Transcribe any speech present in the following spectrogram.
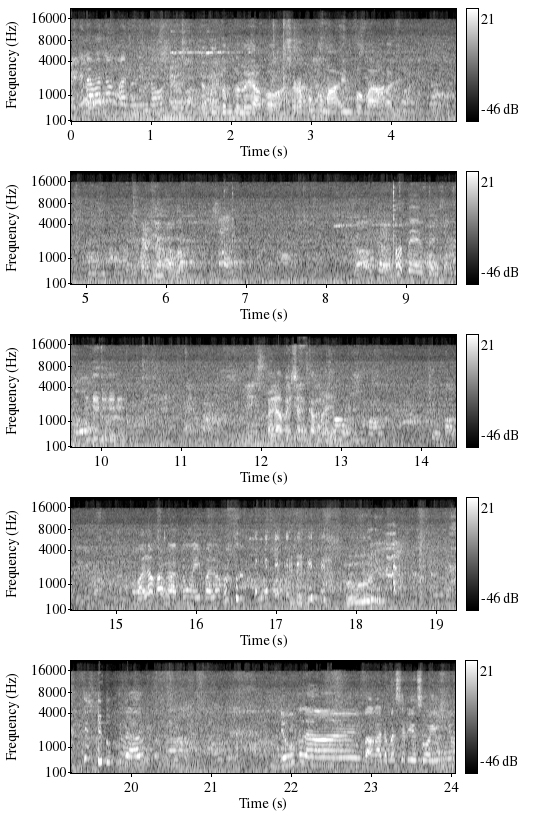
Kailangan ng ano nito? Nagutom tuloy ako. Ang sarap pong kumain po, mga kalim. Oh, bebe. Wala ka isang kamay. Wala ka na, tungay pala ko. Uy. Joke lang. Joke lang. Baka naman seryosohin nyo.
